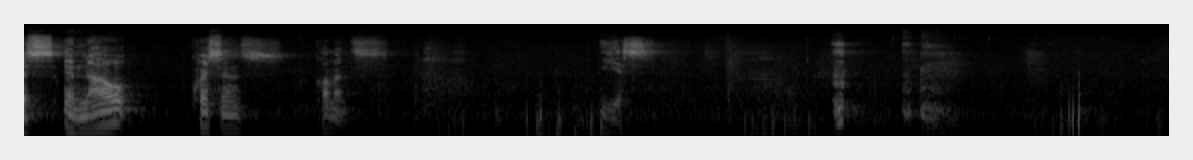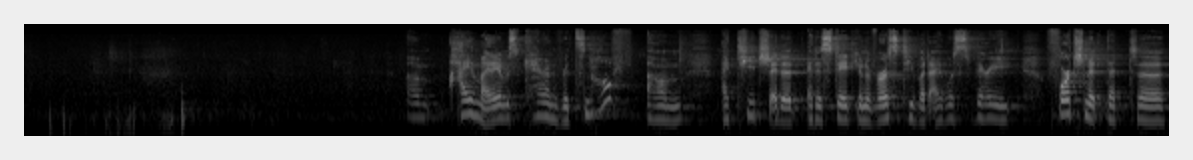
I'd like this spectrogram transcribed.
Yes, and now questions, comments. Yes. Um, hi, my name is Karen Ritzenhoff. Um, I teach at a, at a state university, but I was very fortunate that uh,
